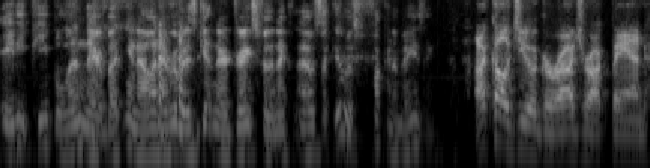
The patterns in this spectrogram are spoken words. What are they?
80 people in there, but you know, and everybody's getting their drinks for the next. I was like, it was fucking amazing. I called you a garage rock band.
